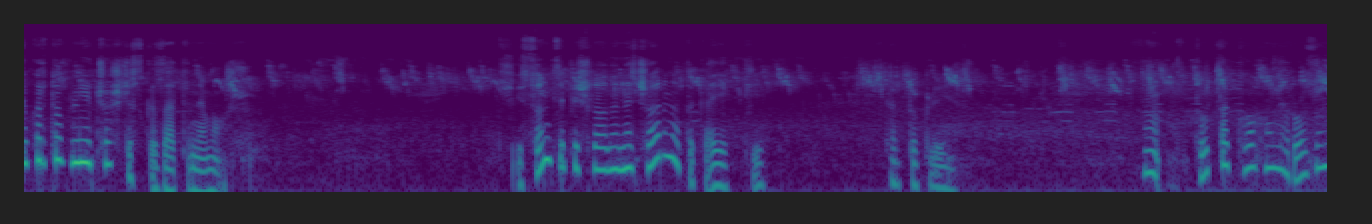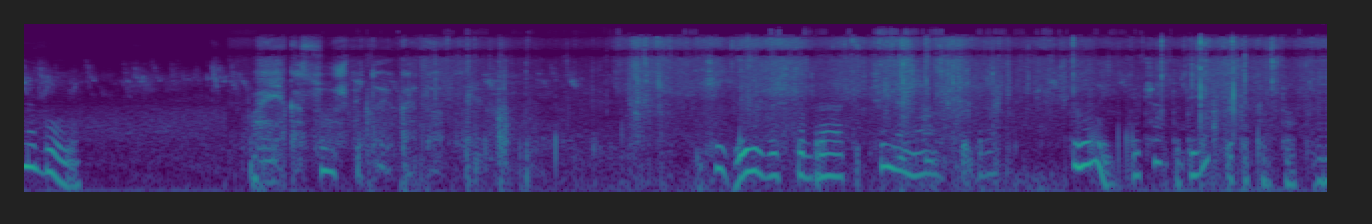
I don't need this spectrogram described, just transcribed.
цю картоплю нічого ще сказати не можу. І сонце пішло, але не чорна така, як ті картоплі. Тут такого морозу не було. Ой, яка суш під тою картоплею. Чи є вже що брати, чи нема що брати. Ой, дівчата, дивіться, яка картопля.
